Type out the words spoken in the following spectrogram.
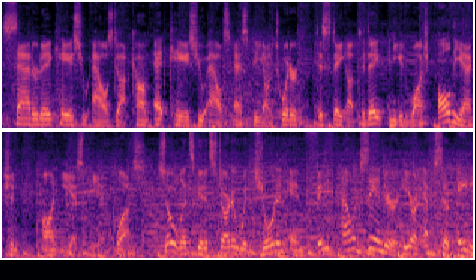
Saturday, KSUOwls.com at KSUOwlsSB on Twitter to stay up to date, and you can watch all the action on ESPN Plus. So let's get it started with Jordan and Faith Alexander here on episode 80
